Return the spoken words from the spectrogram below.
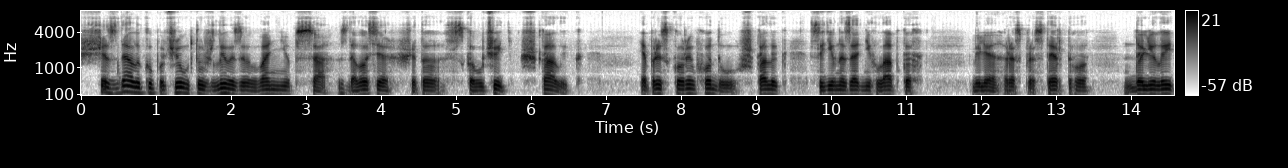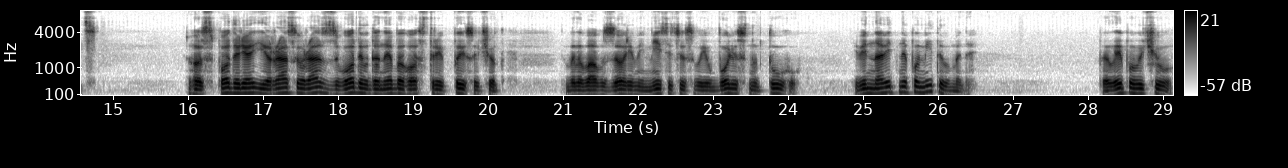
Ще здалеку почув тужливе завивання пса. Здалося, що то скавучить шкалик. Я прискорив ходу. Шкалик сидів на задніх лапках біля розпростертого до лілиць господаря і раз у раз зводив до неба гострий писочок, виливав зорям і місяцю свою болісну тугу. Він навіть не помітив мене. Пилиповичу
